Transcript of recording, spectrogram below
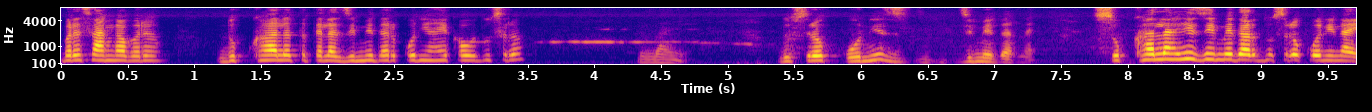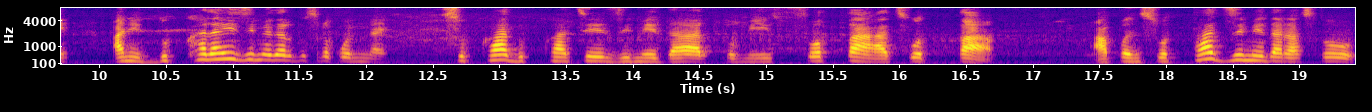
बरं सांगा बरं दुःख आलं तर त्याला जिम्मेदार कोणी आहे का हो दुसरं? नाही. दुसरं कोणीच जिम्मेदार नाही. सुखालाही जिम्मेदार दुसरं कोणी नाही आणि दुःखालाही जिम्मेदार दुसरं कोणी नाही. सुखा दुःखाचे जिम्मेदार तुम्ही स्वतः स्वतः. आपण स्वतःच जिम्मेदार असतो.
